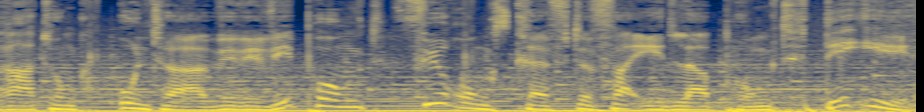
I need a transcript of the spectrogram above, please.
unter www.führungskräfteveredler.de.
